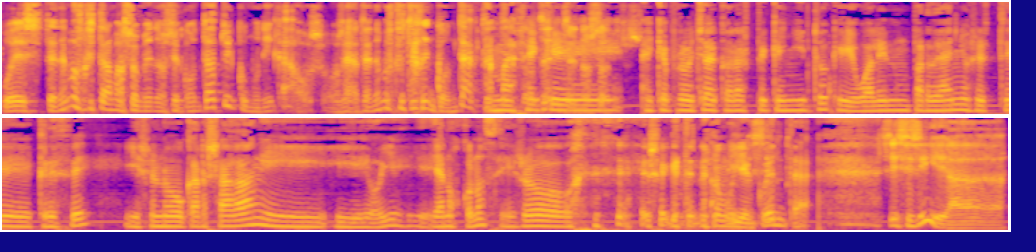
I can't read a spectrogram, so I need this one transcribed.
pues tenemos que estar más o menos en contacto y comunicados. O sea, tenemos que estar en contacto Además hay que, nosotros. hay que aprovechar que ahora es pequeñito, que igual en un par de años este crece y es el nuevo Carl Sagan y, y, oye, ya nos conoce, eso, eso hay que tenerlo muy en cuenta. Sí, sí, sí, a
